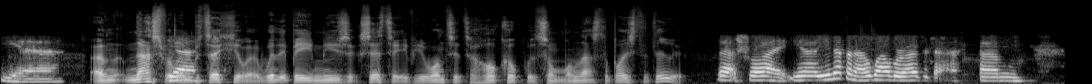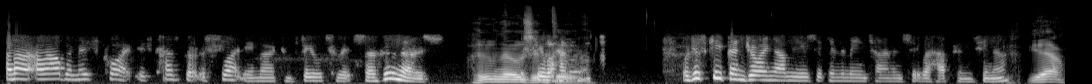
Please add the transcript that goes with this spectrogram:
Yeah. And Nashville Yeah. in particular, with it being Music City, if you wanted to hook up with someone, that's the place to do it. That's right. Yeah, you never know while we're over there. Um, and our, our album is quite, it has got a slightly American feel to it. So who knows? Who We'll knows what indeed? We'll just keep enjoying our music in the meantime and see what happens, you know? Yeah.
